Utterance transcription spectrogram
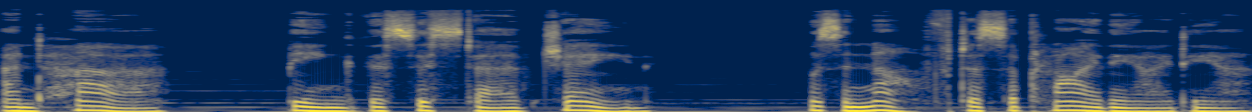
and her being the sister of Jane was enough to supply the idea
